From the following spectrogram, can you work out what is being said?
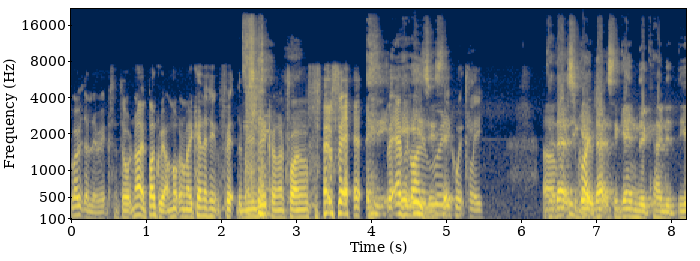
wrote the lyrics and thought, no, bugger it, I'm not going to make anything fit the music. I'm going to try and fit, fit every It line is, really quickly. Um, that's again, great. that's again the kind of the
